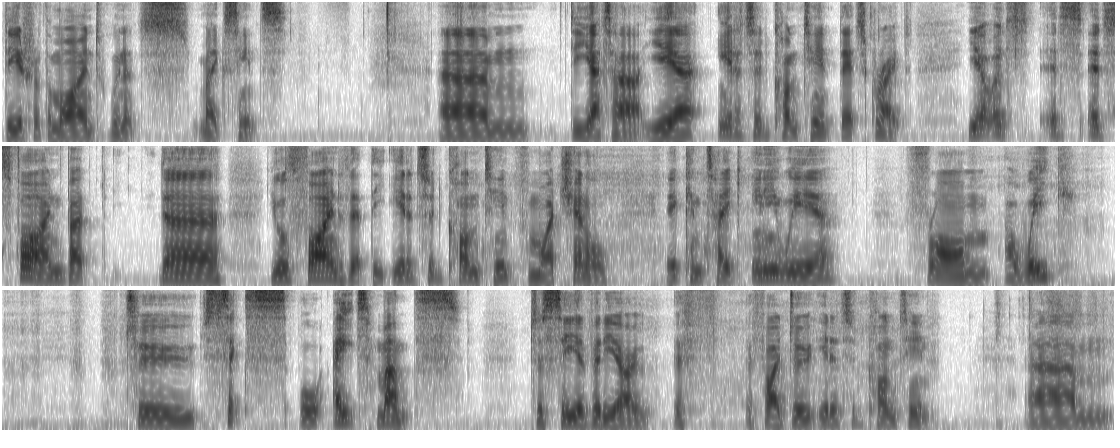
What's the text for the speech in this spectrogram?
theatre of the mind when it makes sense. Um, Diata, yeah, edited content, that's great. Yeah, it's it's it's fine, but the you'll find that the edited content for my channel it can take anywhere from a week to six or eight months to see a video if if I do edited content. Um,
